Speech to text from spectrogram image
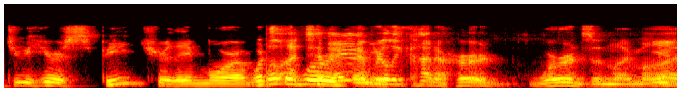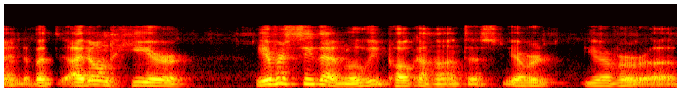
Do you hear speech? Or are they more? What's well, the word? today I really kind of heard words in my mind, but I don't hear. You ever see that movie Pocahontas? You ever you ever uh,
